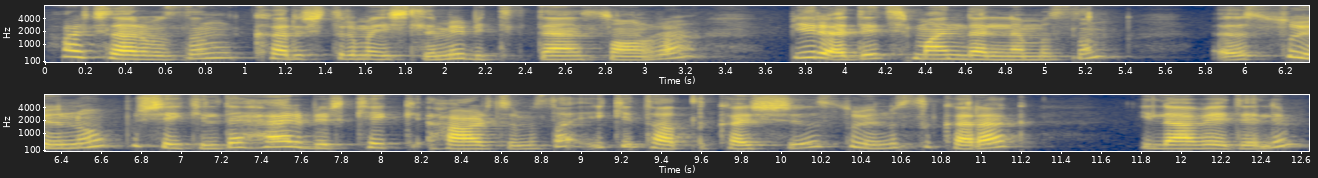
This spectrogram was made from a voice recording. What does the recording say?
Harçlarımızın karıştırma işlemi bittikten sonra bir adet mandalinamızın e, suyunu bu şekilde her bir kek harcımıza 2 tatlı kaşığı suyunu sıkarak ilave edelim.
